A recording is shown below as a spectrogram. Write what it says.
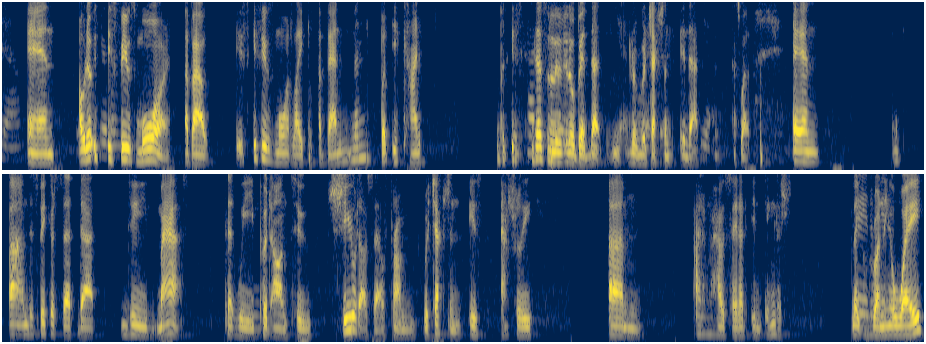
Yeah. and although it, it feels more about it, it feels more like abandonment but it kind of but it's It kind there's a little bit that Yeah, re- rejection in that Yeah. as well. And um, the speaker said that the mask that we put on to shield ourselves from rejection is actually um i don't know how to say that in english. Like running again. away?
